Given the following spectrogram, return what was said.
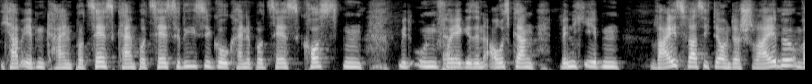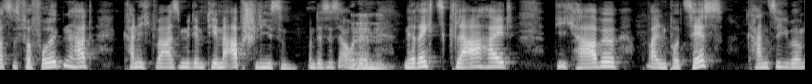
ich habe eben keinen Prozess, kein Prozessrisiko, keine Prozesskosten mit unvorhergesehenen Ausgang. Wenn ich eben weiß, was ich da unterschreibe und was es für Folgen hat, kann ich quasi mit dem Thema abschließen. Und das ist auch mhm. eine, eine Rechtsklarheit, die ich habe, weil ein Prozess kann sich über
